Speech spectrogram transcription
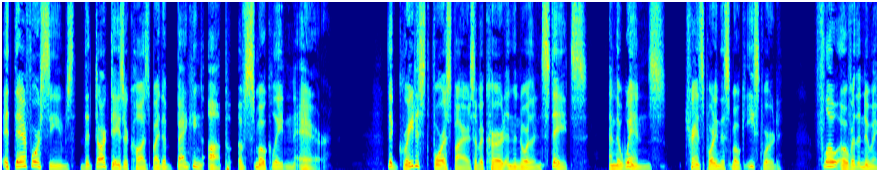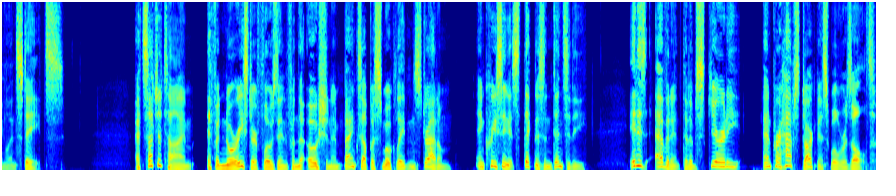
It therefore seems that dark days are caused by the banking up of smoke laden air. The greatest forest fires have occurred in the northern states, and the winds, transporting the smoke eastward, flow over the New England states. At such a time, if a nor'easter flows in from the ocean and banks up a smoke laden stratum, increasing its thickness and density, it is evident that obscurity and perhaps darkness will result.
